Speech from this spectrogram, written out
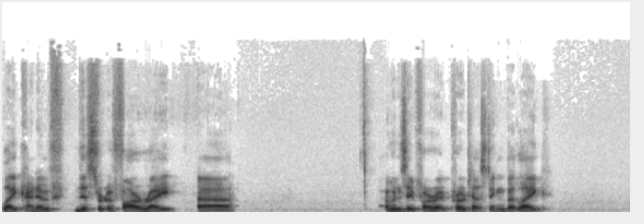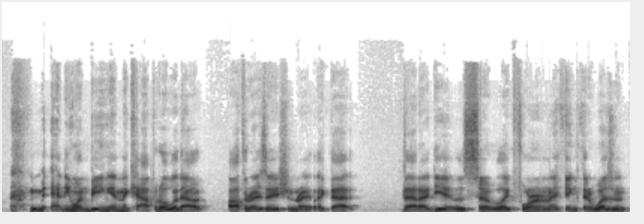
like kind of this sort of far right uh, I wouldn't say far right protesting, but like anyone being in the Capitol without authorization, right? Like that that idea was so like foreign. I think there wasn't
